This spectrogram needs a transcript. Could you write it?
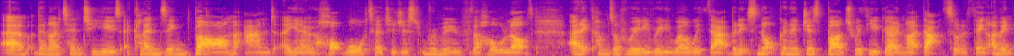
um, then I tend to use a cleansing balm and, uh, you know, hot water to just remove the whole lot. And it comes off really, really well with that. But it's not going to just budge with you going like that sort of thing. I mean,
